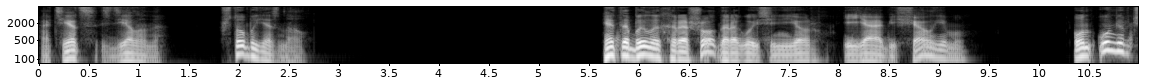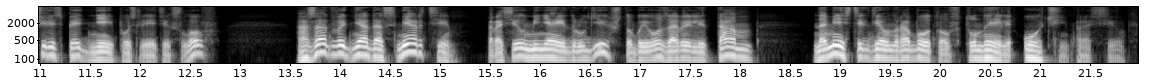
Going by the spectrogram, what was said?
отец, сделано, что бы я знал. Это было хорошо, дорогой сеньор, и я обещал ему. Он умер через пять дней после этих слов, а за два дня до смерти просил меня и других, чтобы его зарыли там, на месте, где он работал, в туннеле, очень просил —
